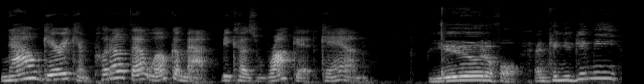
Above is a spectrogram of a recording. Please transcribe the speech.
Now Gary can put out that welcome mat because Rocket can. Beautiful. And can you give me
